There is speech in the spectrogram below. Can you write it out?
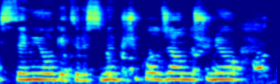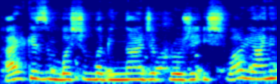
istemiyor. Getirisinin küçük olacağını düşünüyor. Herkesin başında binlerce proje iş var. Yani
